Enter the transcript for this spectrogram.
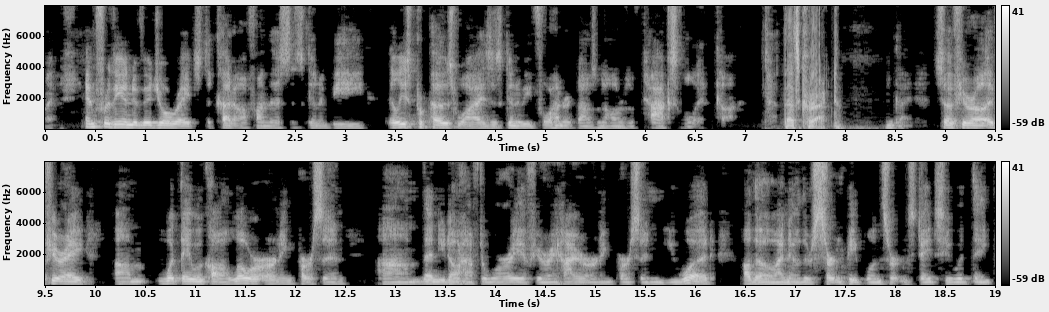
Right. And for the individual rates, the cutoff on this is going to be, at least proposed wise, is going to be four hundred thousand dollars of taxable income. That's correct. Okay. So if you're a, if you're a um, what they would call a lower earning person, um, then you don't have to worry. If you're a higher earning person, you would. Although I know there's certain people in certain states who would think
